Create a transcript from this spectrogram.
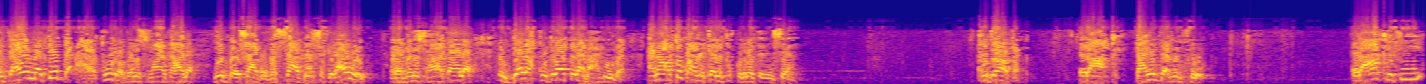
أنت أول ما تبدأ على طول ربنا سبحانه وتعالى يبدأ يساعدك. بس ساعد نفسك الأول. ربنا سبحانه وتعالى ادالك قدرات لا محدودة. أنا اعطيكم عن نتكلم في قدرات الإنسان. قدراتك. العقل. تعال نبدأ من فوق. العقل فيه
